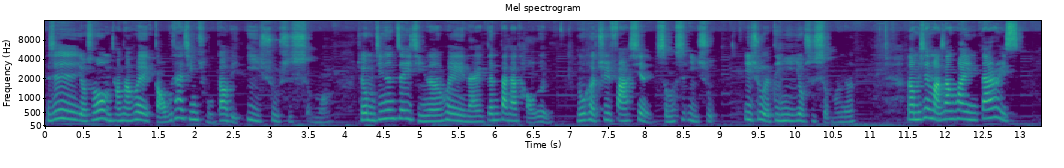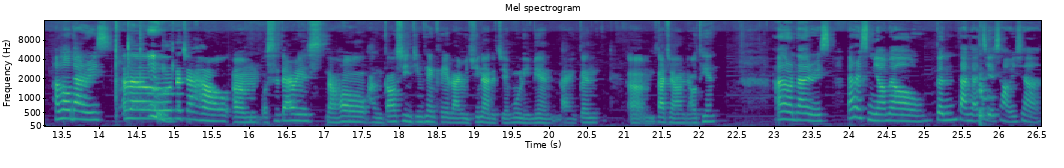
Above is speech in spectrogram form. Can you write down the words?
可是有时候我们常常会搞不太清楚到底艺术是什么，所以我们今天这一集呢会来跟大家讨论如何去发现什么是艺术。艺术的定义又是什么呢？那我们现在马上欢迎 Darius。Hello，Darius。Hello，大家好。嗯，我是 Darius，然后很高兴今天可以来 Regina 的节目里面来跟嗯大家聊天。Hello，Darius。Darius，你要不要跟大家介绍一下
